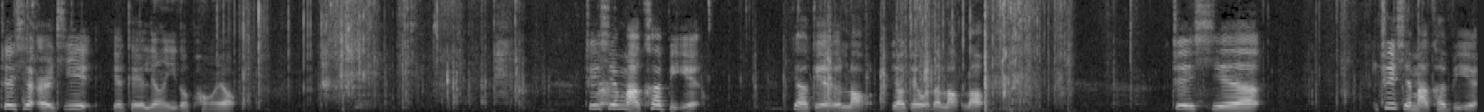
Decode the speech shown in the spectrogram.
这些耳机也给另一个朋友，这些马克笔。要给老要给我的姥姥，这些这些马克笔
